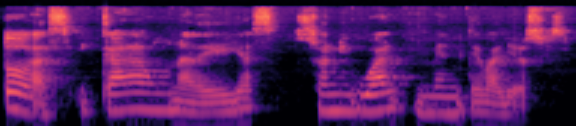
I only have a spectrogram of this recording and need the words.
todas y cada una de ellas son igualmente valiosas.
